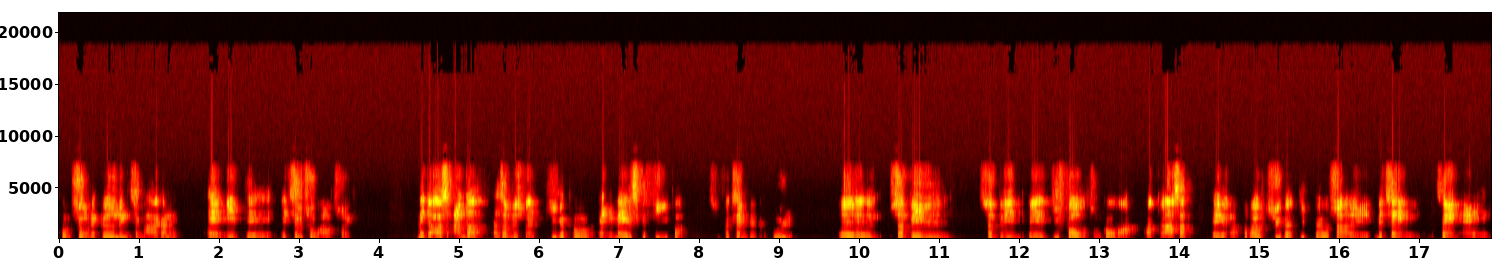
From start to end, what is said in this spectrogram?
produktion af gødning til markerne have et, øh, et CO2-aftryk. Men der er også andre, altså hvis man kigger på animalske fiber, som for eksempel uld, øh, så vil, så vil øh, de får, som går og, og græsser øh, og drøvtykker, de bør så øh, metan ud. Metan er en,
